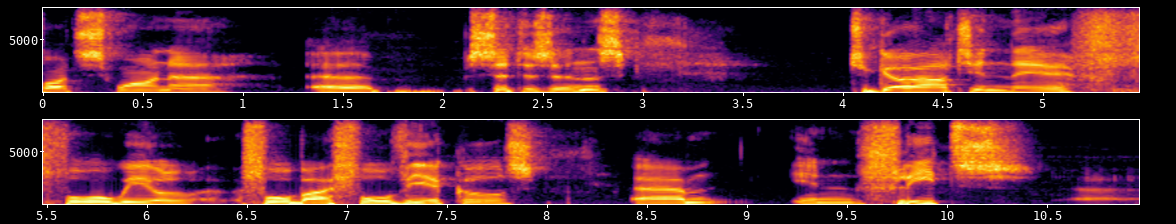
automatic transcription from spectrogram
Botswana uh, citizens to go out in their four wheel, four by four vehicles um, in fleets uh,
